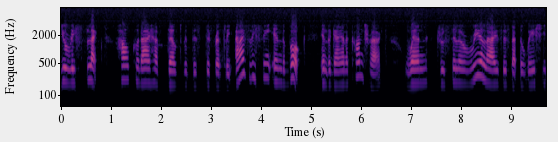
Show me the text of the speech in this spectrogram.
you reflect how could I have dealt with this differently? As we see in the book, in the Guyana contract, when Drusilla realizes that the way she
